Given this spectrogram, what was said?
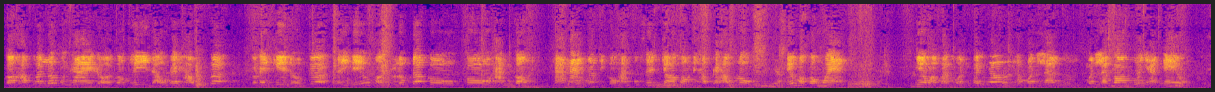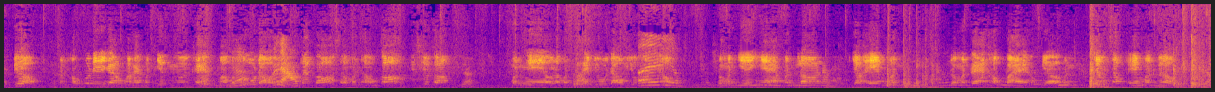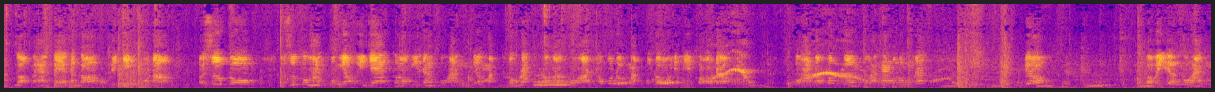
con học hết lớp 12 rồi con thi đậu đại học á rồi này kia được á thì nếu mà lúc đó cô cô hạnh còn khả năng á thì cô hạnh cũng sẽ cho con đi học đại học luôn. Dạ. nếu mà con ngoan. Nhưng mà phải mình phải nhớ là mình là mình là con của nhà nghèo biết không mình không có đi ra ngoài mình nhìn người khác mà mình đua đòi người ta có sao mình không có biết chưa con? Dạ. mình nghèo là mình phải vùi đầu vô mình học. Rồi mình về nhà mình lo lắng cho em mình. Rồi mình ráng học bài học dở mình chăm sóc em mình biết không? Còn bạn bè nó có một cái chuyện của nó. Hồi xưa cô hồi xưa cô hạnh cũng giống y chang con vậy đó. Cô hạnh mặc đồ rách không à cô hạnh không có được mặc bộ đồ giống như con đâu. Cô hạnh không có cơm cô hạnh ăn luôn đó. Biết không? Và bây giờ cô hạnh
